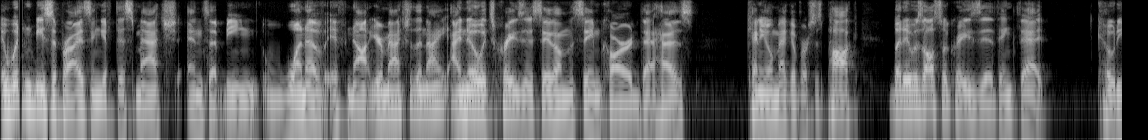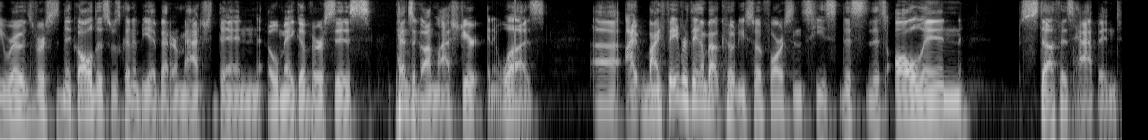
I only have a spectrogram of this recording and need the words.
it wouldn't be surprising if this match ends up being one of, if not your match of the night. I know it's crazy to say that on the same card that has Kenny Omega versus Pac, but it was also crazy to think that Cody Rhodes versus Nick Aldis was going to be a better match than Omega versus Pentagon last year, and it was. Uh, I my favorite thing about Cody so far, since he's this this all in stuff has happened,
